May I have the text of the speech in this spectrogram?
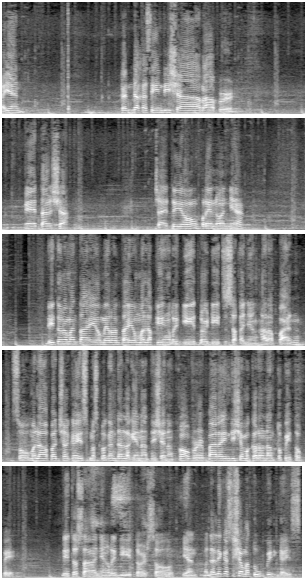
ayan, Ganda kasi hindi siya rubber. Metal siya. Tsaka ito yung preno niya. Dito naman tayo, meron tayong malaking radiator dito sa kanyang harapan. So malapad siya guys, mas maganda lagyan natin siya ng cover para hindi siya magkaroon ng tupi-tupi dito sa kanyang radiator. So yan, madali kasi siya matupi guys.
